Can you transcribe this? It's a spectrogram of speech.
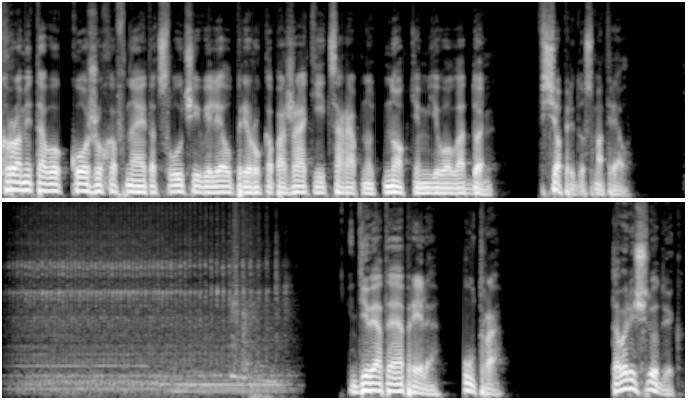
Кроме того, Кожухов на этот случай велел при рукопожатии царапнуть ногтем его ладонь. Все предусмотрел. 9 апреля. Утро. Товарищ Людвиг.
